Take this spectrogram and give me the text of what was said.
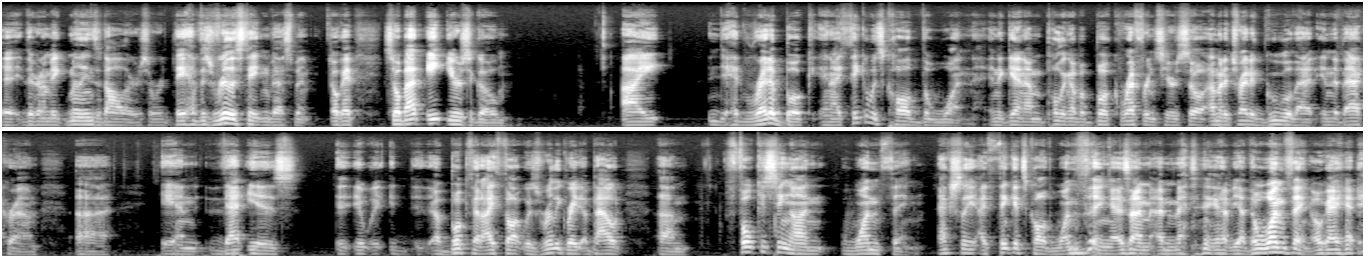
they're going to make millions of dollars or they have this real estate investment. Okay. So about eight years ago, I had read a book and I think it was called The One. And again, I'm pulling up a book reference here. So I'm going to try to Google that in the background. Uh, and that is it, it, a book that I thought was really great about um, focusing on one thing. Actually, I think it's called One Thing as I'm, I'm messing up. Yeah, The One Thing. Okay.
